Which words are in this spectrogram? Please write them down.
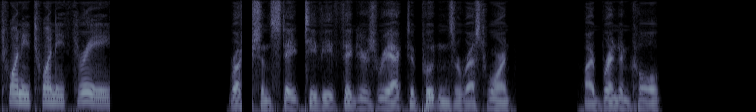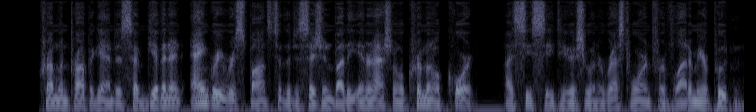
2023. Russian state TV figures react to Putin's arrest warrant. By Brendan Cole. Kremlin propagandists have given an angry response to the decision by the International Criminal Court, ICC, to issue an arrest warrant for Vladimir Putin.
